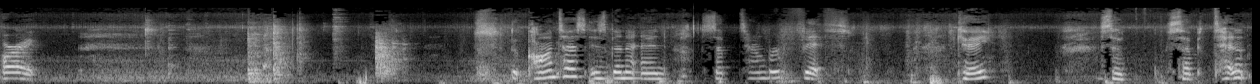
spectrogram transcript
All right. The contest is gonna end September 5th. Okay? So September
